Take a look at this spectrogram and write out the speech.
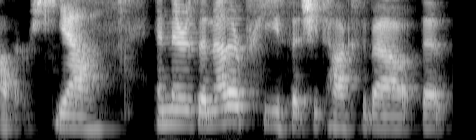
others. yeah And there's another piece that she talks about that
